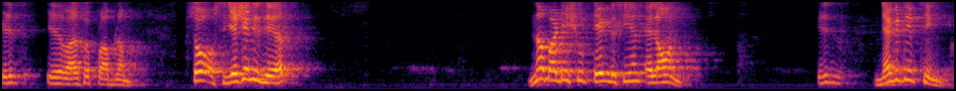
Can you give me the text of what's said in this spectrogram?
It is, it is also a problem. So suggestion is here. Nobody should take decision alone. It is negative thing.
